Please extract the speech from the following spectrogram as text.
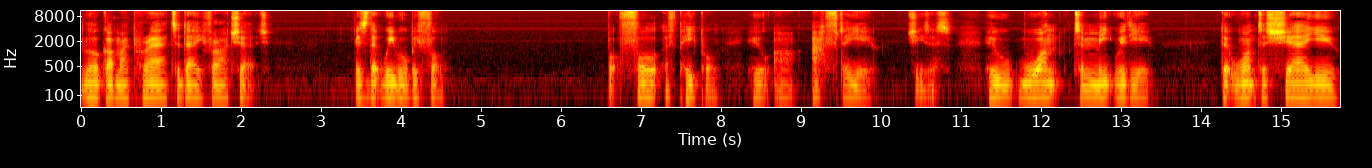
Lord God, my prayer today for our church is that we will be full, but full of people who are after you, Jesus, who want to meet with you, that want to share you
